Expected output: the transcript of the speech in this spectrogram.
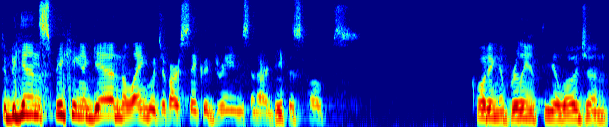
To begin speaking again the language of our sacred dreams and our deepest hopes. Quoting a brilliant theologian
